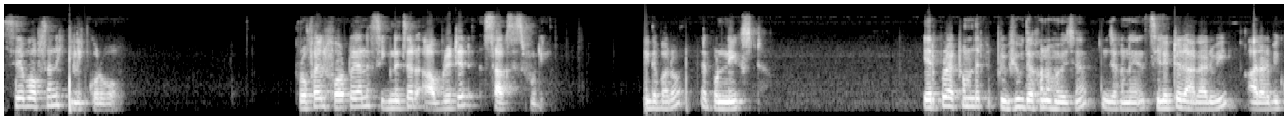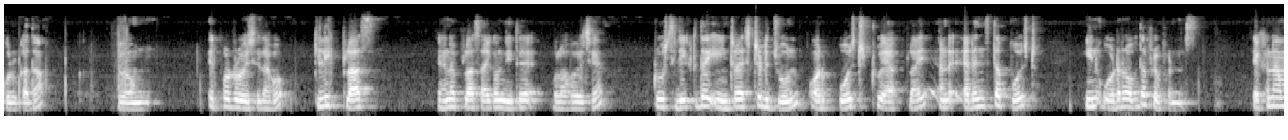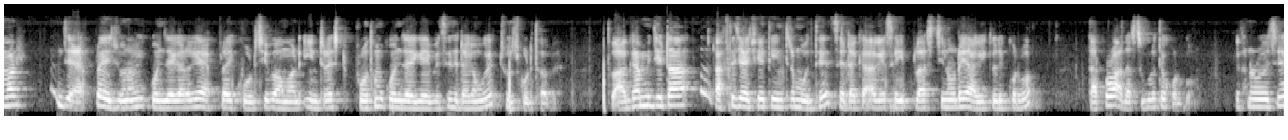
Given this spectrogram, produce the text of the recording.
সেভ অপশানে ক্লিক করব। Profile photo and signature updated successfully নিতে পারো। এরপর নেক্সট এরপর একটা আমাদেরকে প্রিভিউ দেখানো হয়েছে, যেখানে সিলেক্টেড আরআরবি আরআরবি কলকাতা এবং এরপর রয়েছে দেখো ক্লিক প্লাস এখানে প্লাস আইকন দিতে বলা হয়েছে। To select the interested zone or post to apply and arrange the post in order of the preference এখানে আমার যে অ্যাপ্লাই জোন, আমি কোন জায়গা থেকে অ্যাপ্লাই করছি বা আমার ইন্টারেস্ট প্রথম কোন জায়গায় বেশি সেটাকে আমাকে চুজ করতে হবে। তো আগে আমি যেটা রাখতে চাইছি এই তিনটের মধ্যে, সেটাকে আগে সেই প্লাস চিহ্নটাই আগে ক্লিক করব, তারপর আদার্সগুলোতে করব। এখানে রয়েছে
